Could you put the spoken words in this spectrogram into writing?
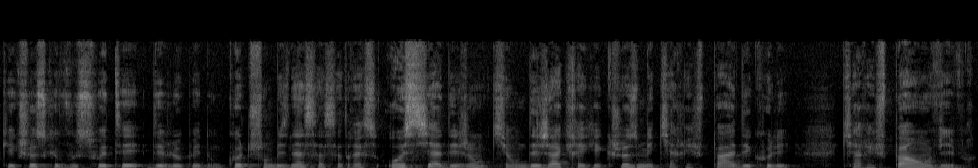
quelque chose que vous souhaitez développer. Donc coach en business, ça s'adresse aussi à des gens qui ont déjà créé quelque chose mais qui n'arrivent pas à décoller, qui n'arrivent pas à en vivre.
